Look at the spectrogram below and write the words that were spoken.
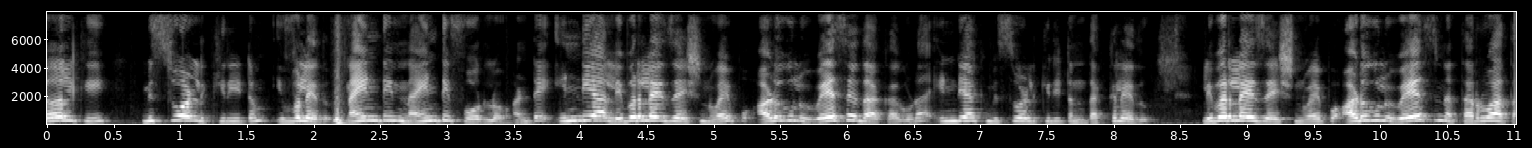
గర్ల్కి మిస్ వరల్డ్ కిరీటం ఇవ్వలేదు. నైన్టీన్ నైన్టీ ఫోర్లో అంటే ఇండియా లిబరలైజేషన్ వైపు అడుగులు వేసేదాకా కూడా ఇండియాకి మిస్ వరల్డ్ కిరీటం దక్కలేదు. లిబరలైజేషన్ వైపు అడుగులు వేసిన తర్వాత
